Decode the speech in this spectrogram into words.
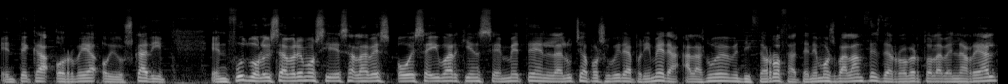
en Teca, Orbea o Euskadi. En fútbol hoy sabremos si es Alavés o es Eibar quien se mete en la lucha por subir a primera. A las 9 Mendizorroza tenemos balances de Roberto Lave en Real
